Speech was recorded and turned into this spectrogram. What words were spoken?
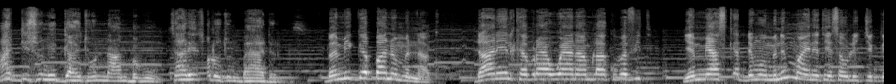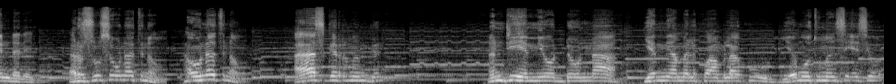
አዲሱን ሕግ አይቶና አንብቦ ዛሬ ጸሎቱን ባያደርግስ? በሚገባ ነው የምናውቀው። ዳንኤል ከዕብራውያን አምላኩ በፊት የሚያስቀድመው ምንም አይነት የሰው ልጅ ሕግ እንደሌለ። እርሱስ እውነት ነው፣ እውነት ነው። አያስገርምም ግን እንዲህ የሚወደውና የሚያመልከው አምላኩ የሞቱ መንስኤ ሲሆን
